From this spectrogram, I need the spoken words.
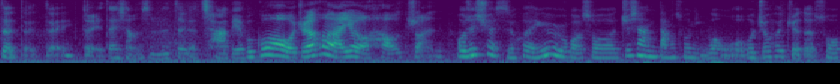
对对对，对，在想是不是这个差别。不过我觉得后来又有好转。我觉得确实会，因为如果说就像当初你问我，我就会觉得说，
